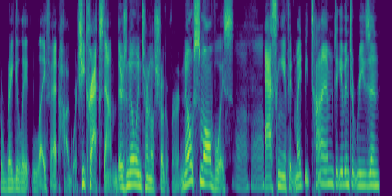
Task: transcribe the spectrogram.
to regulate life at Hogwarts. She cracks down. There's no internal struggle for her, no small voice Uh-huh. asking if it might be time to give in to reason.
